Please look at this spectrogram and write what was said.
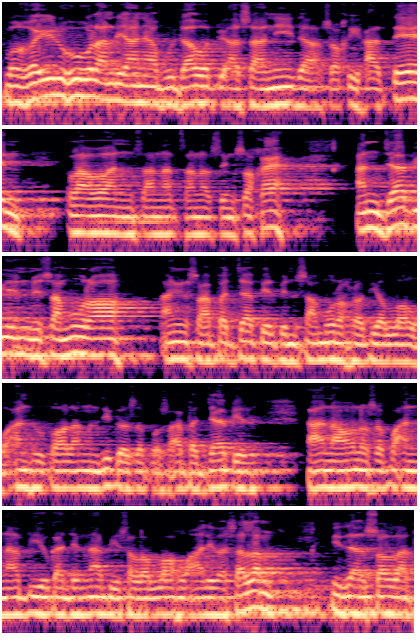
Wa ghairuhu lan liyane Abu Daud bi asani da sahihatin lawan sanad-sanad sing sahih. An Jabir bin Samurah angin sahabat Jabir bin Samurah radhiyallahu anhu kala ngendika sapa sahabat Jabir ana ana sapa an nabi kanjeng nabi sallallahu alaihi wasallam idza shalat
